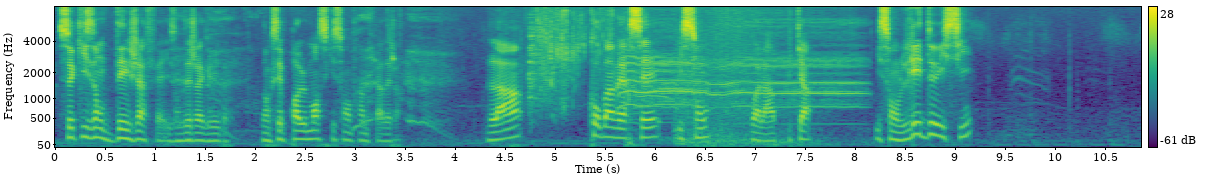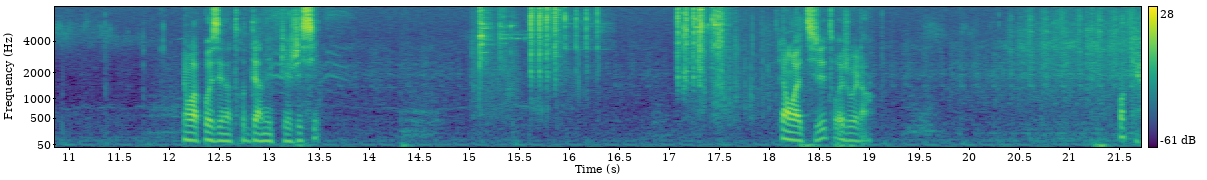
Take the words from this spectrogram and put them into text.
Ce qu'ils ont déjà fait, ils ont déjà grid. Donc c'est probablement ce qu'ils sont en train de faire déjà. Là, courbe inversée, ils sont... Voilà, qu'à... Ils sont les deux ici. Et on va poser notre dernier piège ici. Et on va utiliser tour et jouer là. Ok.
